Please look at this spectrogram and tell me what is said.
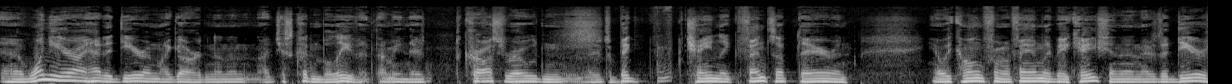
Uh, one year I had a deer in my garden, and then I just couldn't believe it. I mean, there's the crossroad, and there's a big chain link fence up there, and you know, we come home from a family vacation, and there's a deer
